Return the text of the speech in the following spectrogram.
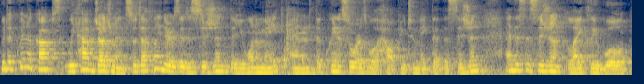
With the Queen of Cups, we have judgment. So definitely there is a decision that you want to make and the Queen of Swords will help you to make that decision. And this decision likely will,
